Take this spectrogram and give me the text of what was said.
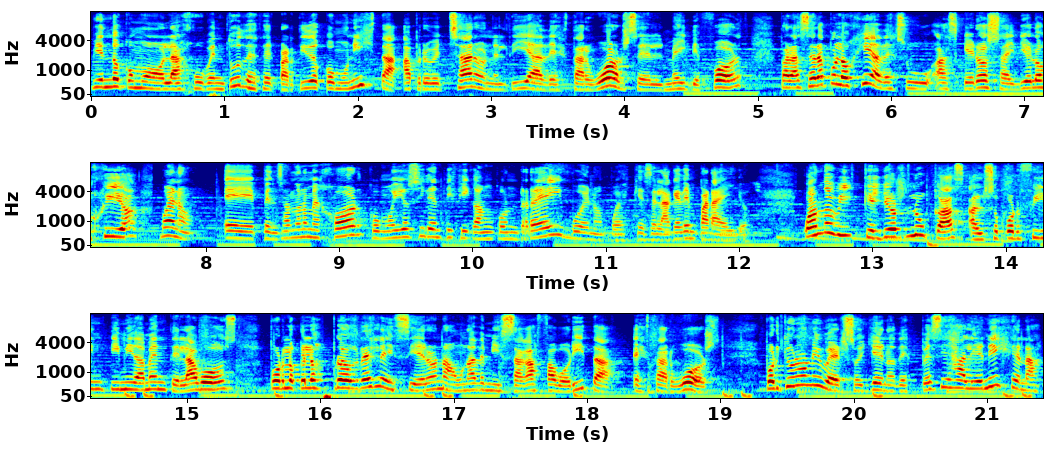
viendo cómo las juventudes del Partido Comunista aprovecharon el día de Star Wars, el May the 4 para hacer apología de su asquerosa ideología. Bueno, eh, pensándolo mejor, como ellos se identifican con Rey, bueno, pues que se la queden para ellos. Cuando vi que George Lucas alzó por fin tímidamente la voz, por lo que los progres le hicieron a una de mis sagas favoritas, Star Wars, porque un universo lleno de especies alienígenas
